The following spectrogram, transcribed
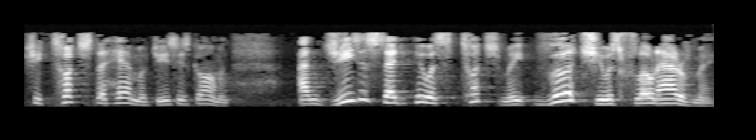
she touched the hem of Jesus' garment. And Jesus said, Who has touched me? Virtue has flown out of me.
